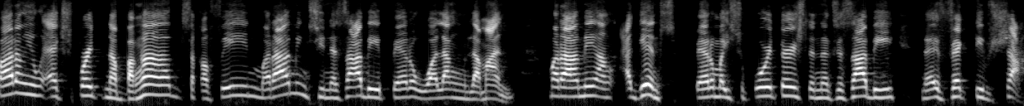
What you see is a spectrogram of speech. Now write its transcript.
Parang yung expert na bangag sa caffeine, maraming sinasabi pero walang laman. Marami ang against pero may supporters na nagsasabi na effective siya.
